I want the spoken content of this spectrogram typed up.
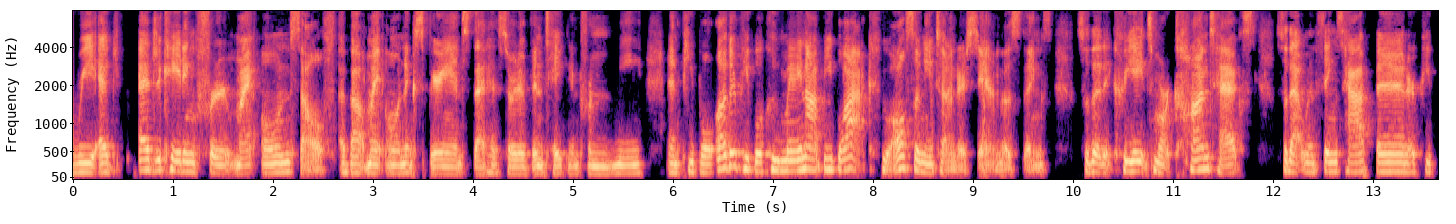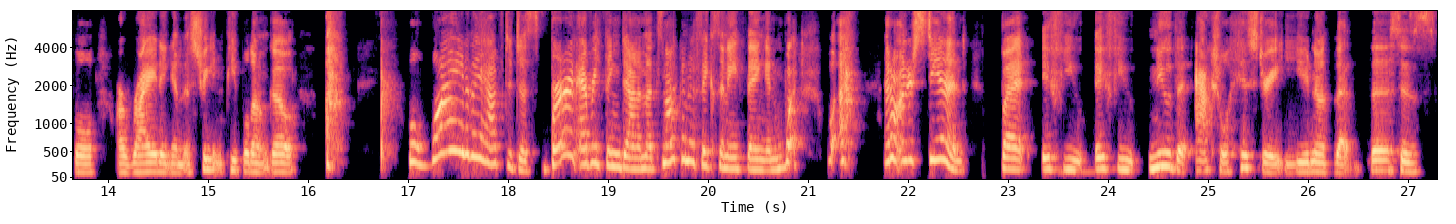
re-educating for my own self about my own experience that has sort of been taken from me and people other people who may not be black who also need to understand those things so that it creates more context so that when things happen or people are rioting in the street and people don't go ah, well why do they have to just burn everything down? And that's not going to fix anything. And what, what ah, i don't understand. But if you if you knew the actual history you know that this is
